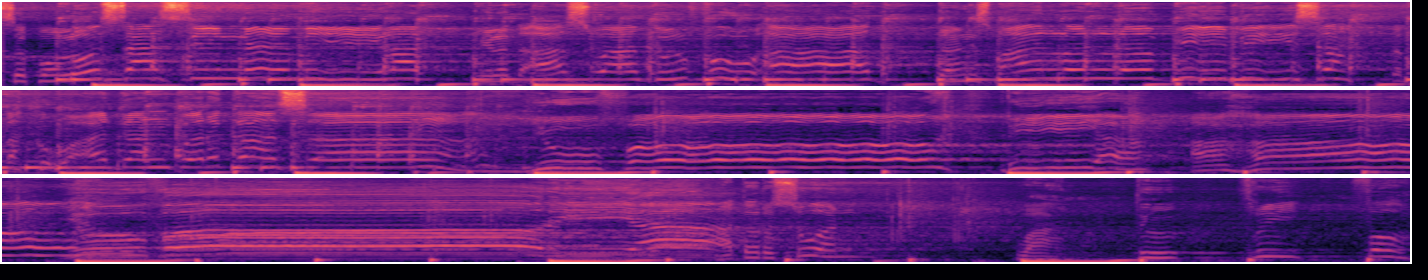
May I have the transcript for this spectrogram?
Sepuluh sasi milad Milad aswadul fuad. Dan Ismailun lebih bisa Tetap kuat dan perkasa. Euforia ahau Euforia Atur suun One, two, three, four.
